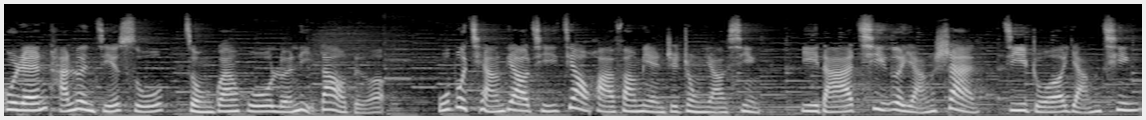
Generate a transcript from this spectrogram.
古人谈论节俗，总关乎伦理道德，无不强调其教化方面之重要性，以达弃恶扬善、积浊扬清。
